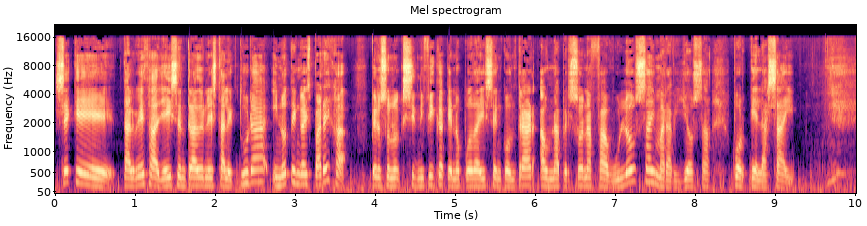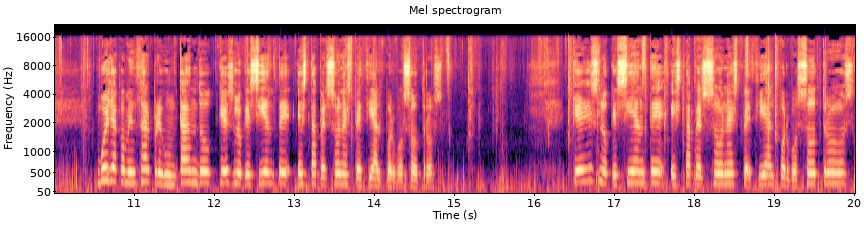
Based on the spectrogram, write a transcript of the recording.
sé que tal vez hayáis entrado en esta lectura y no tengáis pareja, pero eso no significa que no podáis encontrar a una persona fabulosa y maravillosa, porque las hay. Voy a comenzar preguntando qué es lo que siente esta persona especial por vosotros. ¿Qué es lo que siente esta persona especial por vosotros?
